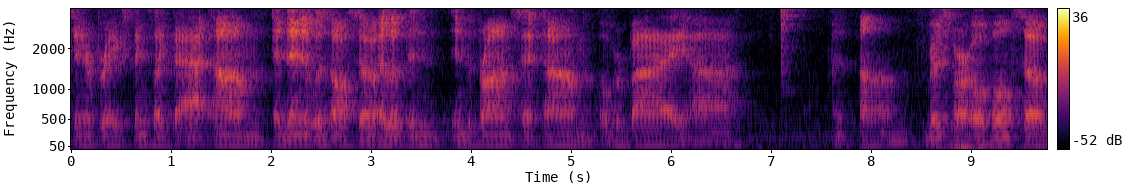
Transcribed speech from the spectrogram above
dinner breaks, things like that. Um, and then it was also I lived in in the Bronx at, um, over by uh, um, Reservoir Oval, so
